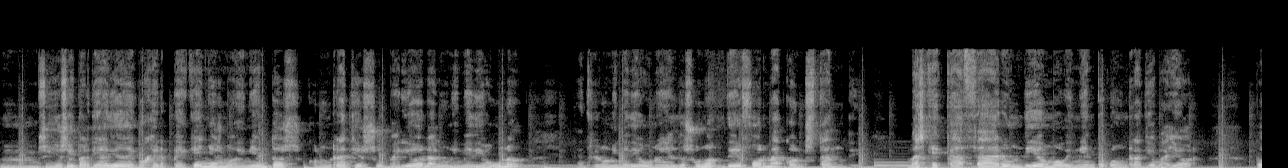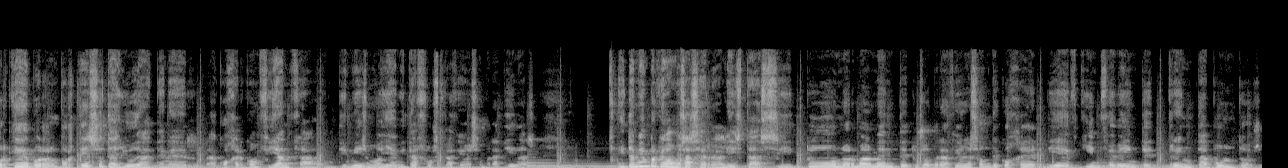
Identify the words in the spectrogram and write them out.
mm, yo soy partidario de coger pequeños movimientos con un ratio superior al 1,5-1, entre el 1,5-1 y el 2-1, de forma constante, más que cazar un día un movimiento con un ratio mayor. ¿Por qué? Porque eso te ayuda a tener, a coger confianza en ti mismo y a evitar frustraciones operativas. Y también porque vamos a ser realistas, si tú normalmente tus operaciones son de coger 10, 15, 20, 30 puntos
